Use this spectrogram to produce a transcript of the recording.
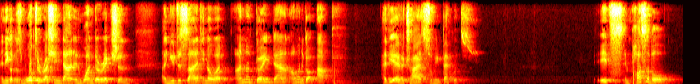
And you got this water rushing down in one direction, and you decide, you know what, I'm not going down, I want to go up. Have you ever tried swimming backwards? It's impossible,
